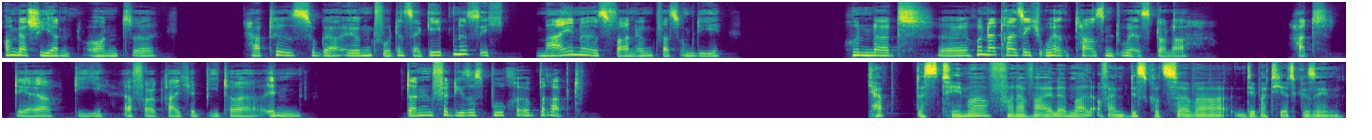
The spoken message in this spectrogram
engagieren und äh, hatte sogar irgendwo das Ergebnis. Ich meine, es waren irgendwas um die 100, 130.000 US-Dollar hat der die erfolgreiche Bieterin dann für dieses Buch äh, berappt. Ich habe das Thema vor einer Weile mal auf einem Discord-Server debattiert gesehen.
